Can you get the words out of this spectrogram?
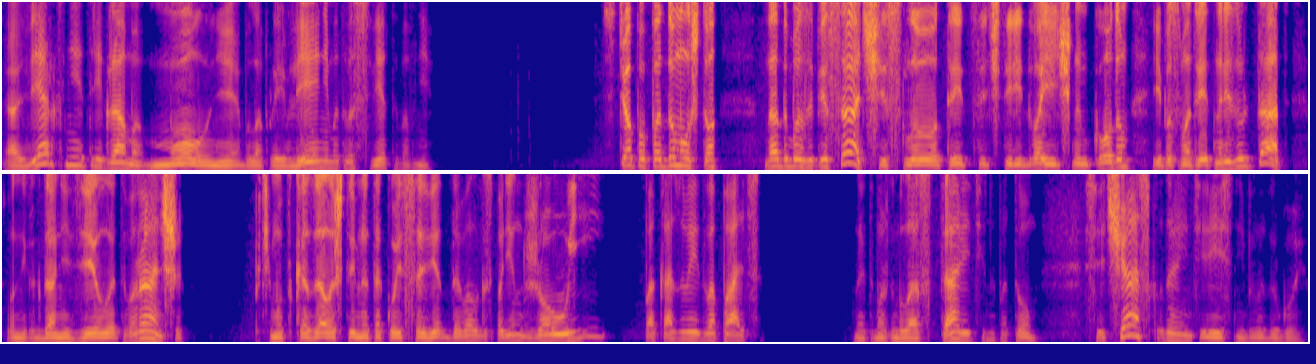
А верхние три грамма молния была проявлением этого света вовне. Степа подумал, что надо бы записать число 34 двоичным кодом и посмотреть на результат. Он никогда не делал этого раньше. Почему-то казалось, что именно такой совет давал господин Джоуи, показывая два пальца. Но это можно было оставить и на потом. Сейчас куда интереснее было другое.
